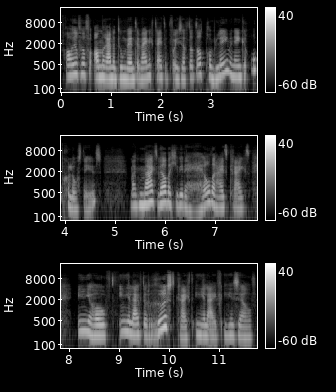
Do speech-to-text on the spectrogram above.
vooral heel veel voor anderen aan het doen bent en weinig tijd hebt voor jezelf. Dat dat probleem in één keer opgelost is. Maar het maakt wel dat je weer de helderheid krijgt in je hoofd, in je lijf. De rust krijgt in je lijf, in jezelf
